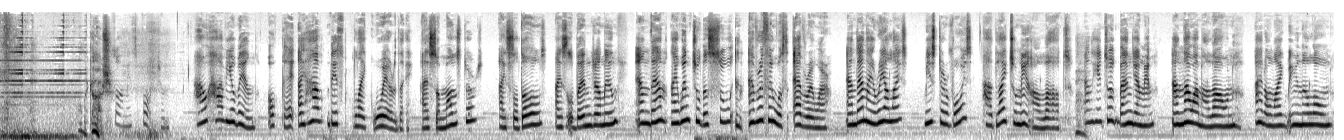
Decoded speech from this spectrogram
Oh my my gosh. So, misfortune. How have you been? Okay, I have this like weird day. I saw monsters, I saw dolls, I saw Benjamin, and then I went to the zoo and everything was everywhere. And then I realized Mr. Voice had lied to me a lot. and he took Benjamin, and now I'm alone. I don't like being alone.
